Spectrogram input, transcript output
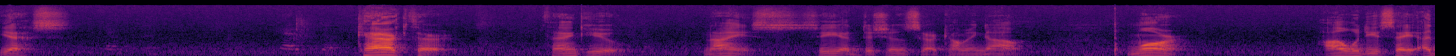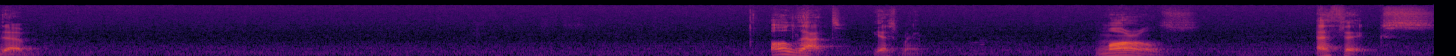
Yes. Character. Thank you. Nice. See, additions are coming out. More. How would you say adab? All that. Yes, ma'am. Morals, ethics,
